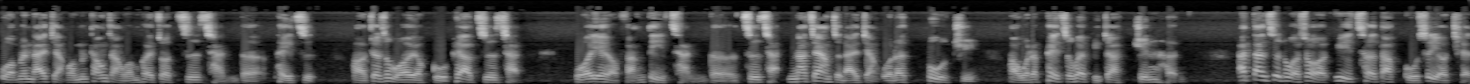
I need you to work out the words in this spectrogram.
我们来讲，我们通常我们会做资产的配置。好，就是我有股票资产，我也有房地产的资产。那这样子来讲，我的布局，好，我的配置会比较均衡。啊，但是如果说我预测到股市有钱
